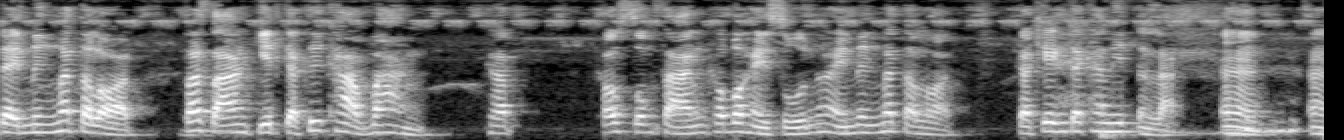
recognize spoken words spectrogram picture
ได้หนึ่งมาตลอด ภาษาอังกฤษก็คือคาบว่างครับ เขาสงสารเขาบ่ให้ศูนย์เขาให้หนึ่งมาตลอดก็เก่งแต่คณิตนั่นแหละอ่าอ่า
